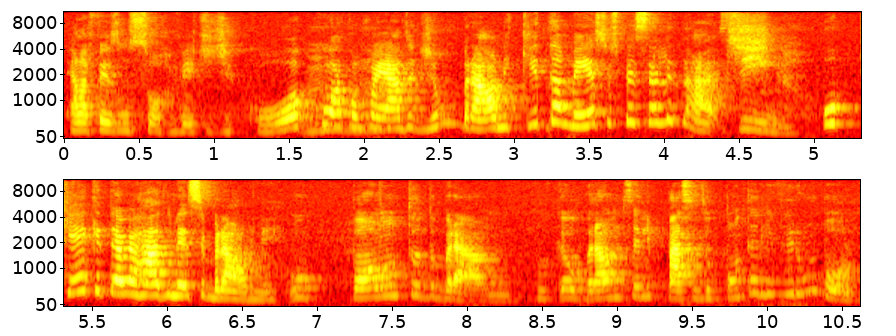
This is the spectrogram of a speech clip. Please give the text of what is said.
Ela fez um sorvete de coco uhum. acompanhado de um brownie, que também é sua especialidade. Sim. O que que deu errado nesse brownie? O ponto do brownie. Porque o brownie, se ele passa do ponto, ele vira um bolo,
